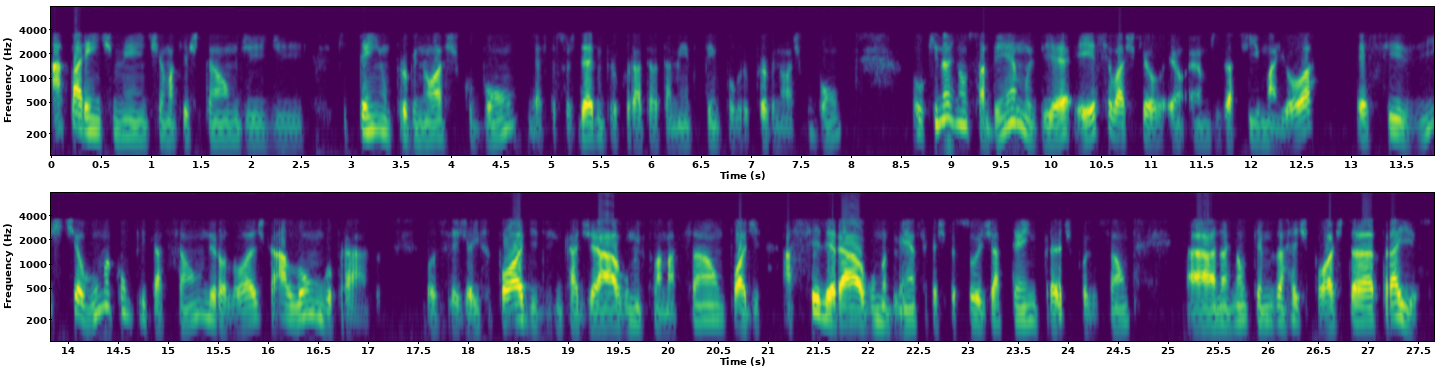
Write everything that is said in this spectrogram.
Aparentemente é uma questão de, de que tem um prognóstico bom, e as pessoas devem procurar tratamento que tem um prognóstico bom. O que nós não sabemos, e é, esse eu acho que é, é, é um desafio maior, é se existe alguma complicação neurológica a longo prazo. Ou seja, isso pode desencadear alguma inflamação, pode acelerar alguma doença que as pessoas já têm predisposição. Ah, nós não temos a resposta para isso.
